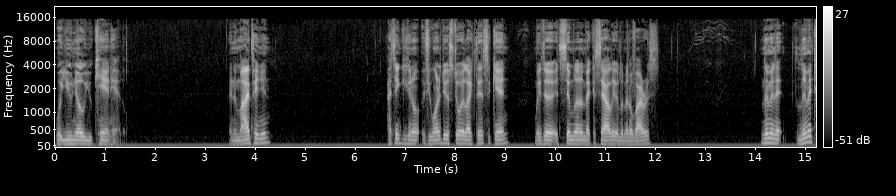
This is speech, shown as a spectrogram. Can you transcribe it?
what you know you can handle. And in my opinion, I think you can, if you want to do a story like this again, whether it's similar to Mecha Sally or the limit it, limit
